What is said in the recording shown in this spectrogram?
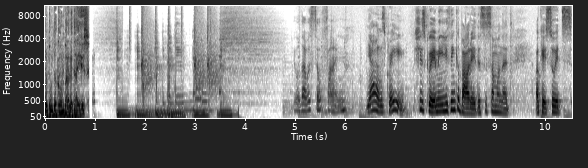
boostmobile.com para detalles. Well, that was so fun. Yeah, that was great. She's great. I mean, you think about it. This is someone that. Okay, so it's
